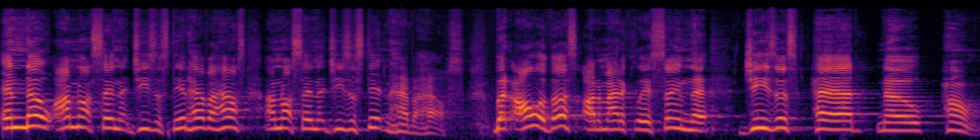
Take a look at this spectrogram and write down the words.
And no, I'm not saying that Jesus did have a house. I'm not saying that Jesus didn't have a house. But all of us automatically assume that Jesus had no home.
